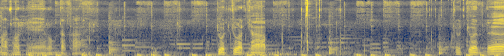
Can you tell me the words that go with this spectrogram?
มาทอดแหลงตะข่าย จวดจวดครับ จวดจวดเด้อ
